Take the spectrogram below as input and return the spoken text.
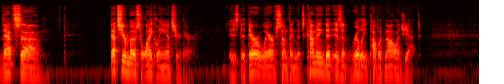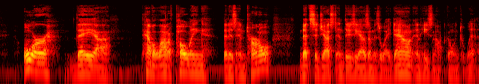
that's uh, that's your most likely answer there, is that they're aware of something that's coming that isn't really public knowledge yet or they uh, have a lot of polling that is internal that suggests enthusiasm is way down and he's not going to win.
